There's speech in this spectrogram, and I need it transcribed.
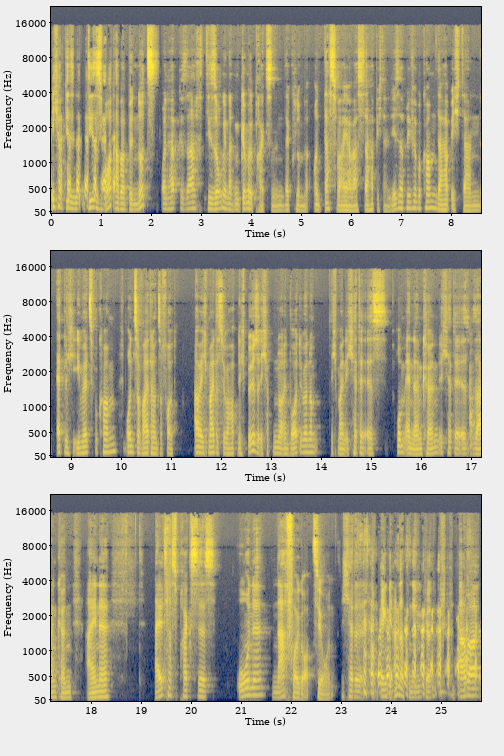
Ich habe diese, dieses Wort aber benutzt und habe gesagt, die sogenannten Gümmelpraxen in der Kolumne. Und das war ja was. Da habe ich dann Leserbriefe bekommen, da habe ich dann etliche E-Mails bekommen und so weiter und so fort. Aber ich meine das überhaupt nicht böse. Ich habe nur ein Wort übernommen. Ich meine, ich hätte es umändern können. Ich hätte es sagen können, eine Alterspraxis ohne Nachfolgeoption. Ich hätte es auch irgendwie anders nennen können. Aber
